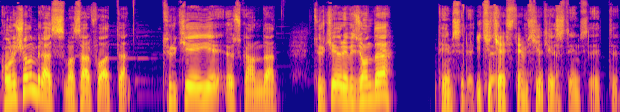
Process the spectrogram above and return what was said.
Konuşalım biraz Masar Fuat'tan. Türkiye'yi Özkan'dan. Türkiye Eurovizyon'da temsil etti. İki kez temsil İki etti. kez temsil etti.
